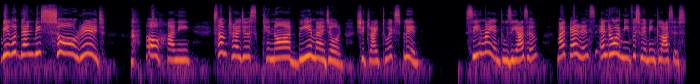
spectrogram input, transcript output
We would then be so rich. oh, honey, some treasures cannot be measured, she tried to explain. Seeing my enthusiasm, my parents enrolled me for swimming classes.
